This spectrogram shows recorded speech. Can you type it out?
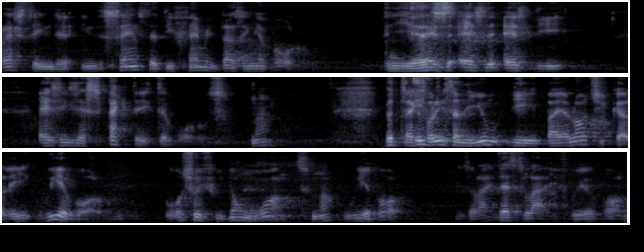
arrested in the, in the sense that the family doesn't evolve. Yes, As, as, the, as, the, as is expected it evolves. No? but Like it- for instance, the, the biologically we evolve. Also, if we don't want, no, we evolve. Is right? That's life. We evolve.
